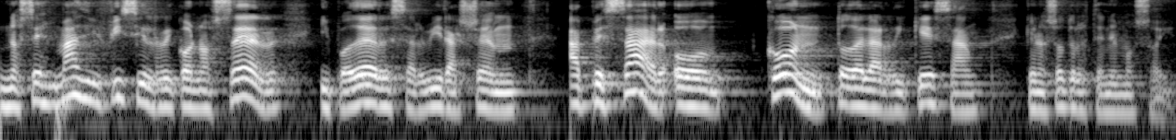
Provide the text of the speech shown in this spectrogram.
nos es más difícil reconocer y poder servir a Shem a pesar o con toda la riqueza que nosotros tenemos hoy.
